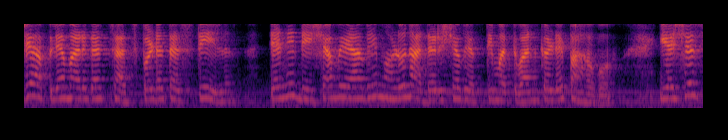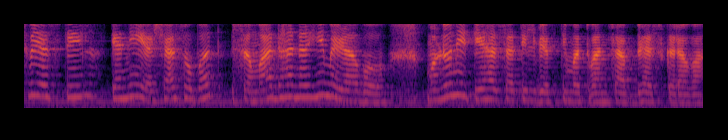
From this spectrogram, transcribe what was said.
जे आपल्या मार्गात चाचपडत असतील त्यांनी दिशा मिळावी म्हणून आदर्श व्यक्तिमत्वांकडे पाहावं. यशस्वी असतील त्यांनी यशासोबत समाधानही मिळावं म्हणून इतिहासातील व्यक्तिमत्वांचा अभ्यास करावा.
